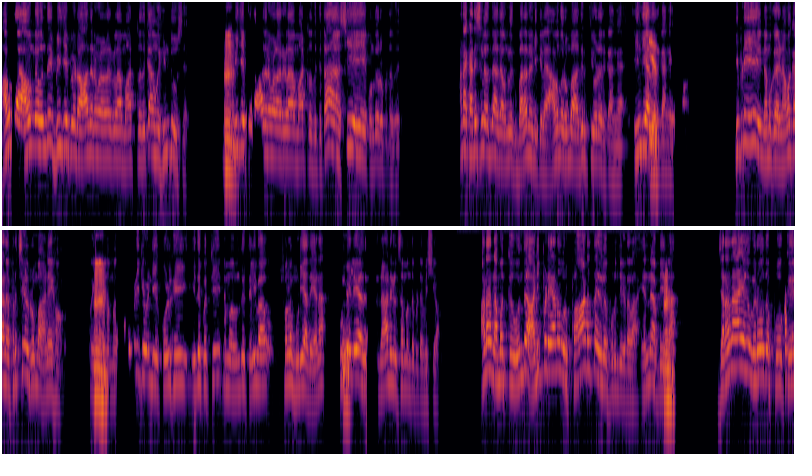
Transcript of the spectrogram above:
அவங்க அவங்க வந்து பிஜேபியோட ஆதரவாளர்களா மாற்றுறதுக்கு அவங்க ஹிந்துஸ் பிஜேபியோட ஆதரவாளர்களா மாற்றுறதுக்கு தான் சிஏஏ கொண்டு வரப்பட்டது. ஆனா கடைசியில வந்து அது அவங்களுக்கு பலன் அடிக்கல. அவங்க ரொம்ப அதிருப்தியோட இருக்காங்க. இந்தியால Yes. இருக்காங்க இப்போ. இப்படி நமக்கு நமக்கான பிரச்சனைகள் ரொம்ப அநேகம். நம்ம கடைபிடிக்க வேண்டிய கொள்கை இதை பற்றி நம்ம வந்து தெளிவா சொல்ல முடியாது. ஏன்னா உண்மையிலேயே அது நாடுகள் சம்பந்தப்பட்ட விஷயம். ஆனா நமக்கு வந்து அடிப்படையான ஒரு பாடத்தை இதுல புரிஞ்சுக்கிடலாம். என்ன அப்படின்னா ஜனநாயக விரோத போக்கு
